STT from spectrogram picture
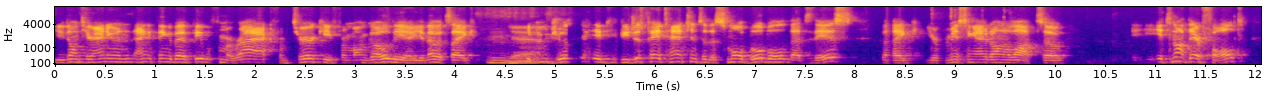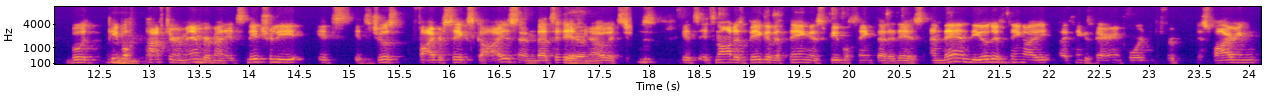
you don't hear anyone anything about people from iraq from turkey from mongolia you know it's like mm-hmm. yeah. if you just if you just pay attention to the small bubble that's this like you're missing out on a lot. So it's not their fault, but people mm. have to remember, man, it's literally it's it's just five or six guys, and that's it. Yeah. You know, it's just, it's it's not as big of a thing as people think that it is. And then the other thing I, I think is very important for aspiring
